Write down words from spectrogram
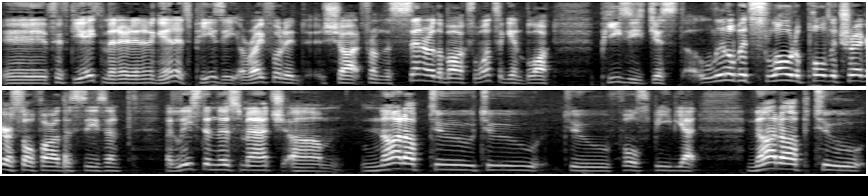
A 58th minute, and again it's Pizzi, a right-footed shot from the center of the box, once again blocked. Pizzi's just a little bit slow to pull the trigger so far this season at least in this match. Um, not up to to to full speed yet. Not up to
